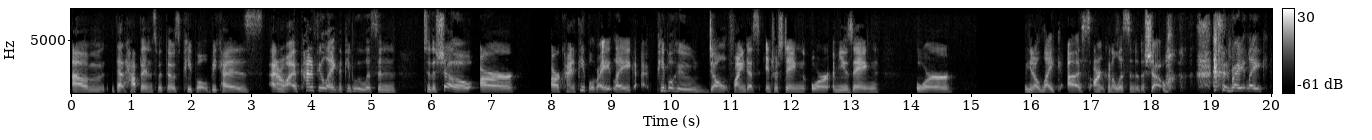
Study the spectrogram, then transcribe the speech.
um, that happens with those people because I don't know. I kind of feel like the people who listen to the show are our kind of people, right? Like uh, people who don't find us interesting or amusing or you know like us aren't going to listen to the show. right? Like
